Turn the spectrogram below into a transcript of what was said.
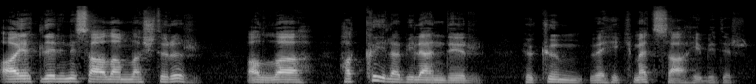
ayetlerini sağlamlaştırır. Allah hakkıyla bilendir, hüküm ve hikmet sahibidir.''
